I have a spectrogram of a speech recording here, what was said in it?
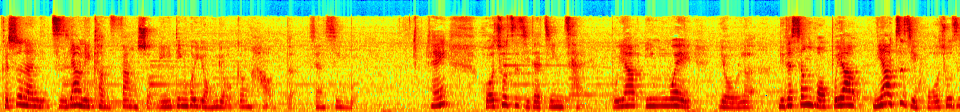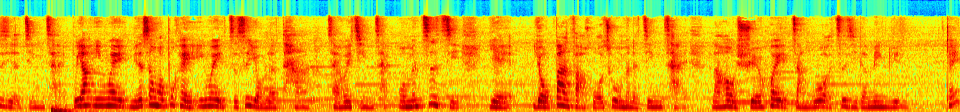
可是呢，你只要你肯放手，你一定会拥有更好的，相信我。OK，活出自己的精彩，不要因为有了你的生活，不要你要自己活出自己的精彩，不要因为你的生活不可以，因为只是有了它才会精彩。我们自己也有办法活出我们的精彩，然后学会掌握自己的命运。OK，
